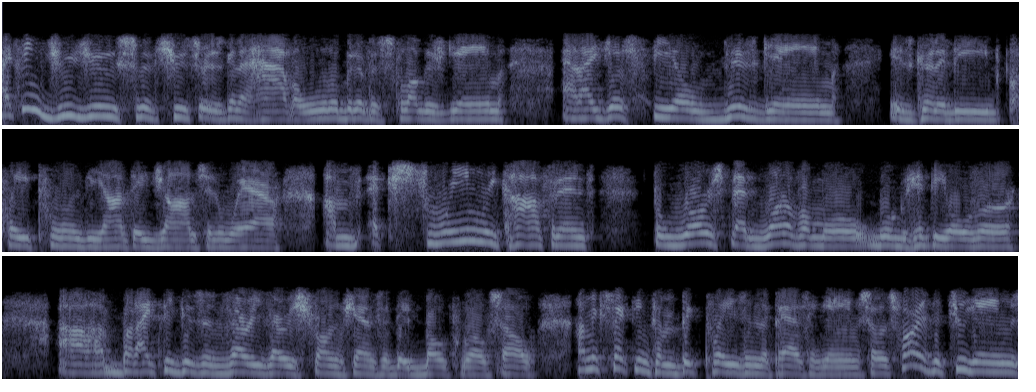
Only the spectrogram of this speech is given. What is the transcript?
I think Juju Smith-Schuster is going to have a little bit of a sluggish game, and I just feel this game is going to be Claypool and Diontae Johnson, where I'm extremely confident the worst that one of them will, will hit the over. Uh, but I think there's a very, very strong chance that they both will. So I'm expecting some big plays in the passing game. So as far as the two games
